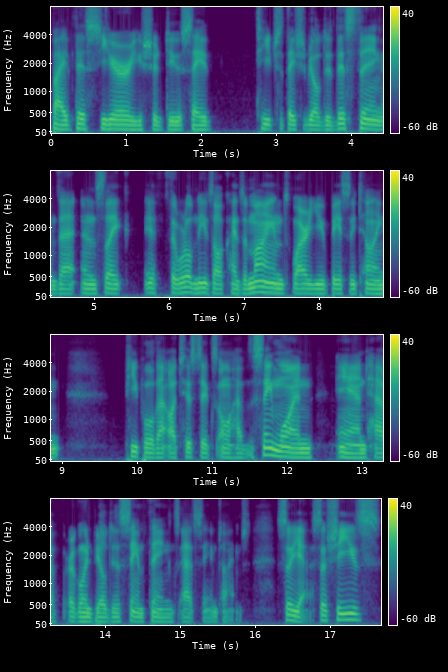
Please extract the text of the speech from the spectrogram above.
by this year you should do say, teach that they should be able to do this thing and that, and it's like if the world needs all kinds of minds, why are you basically telling people that autistics all have the same one and have are going to be able to do the same things at same times. So yeah, so she's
